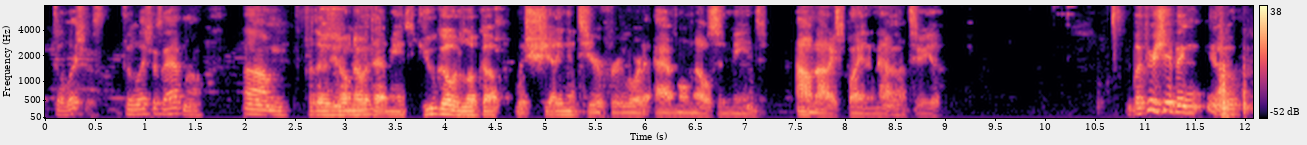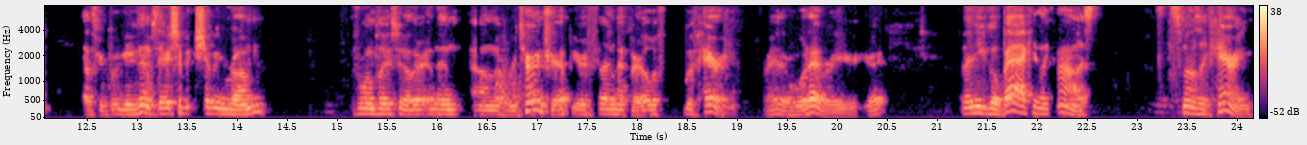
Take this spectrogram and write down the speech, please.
delicious, delicious admiral. Um, For those who don't know what that means, you go look up what shedding a tear for Lord Admiral Nelson means. I'm not explaining that one to you. but if you're shipping, you know, that's a good example. Say you're shipping, shipping rum from one place to another, and then on the return trip, you're filling that barrel with, with herring, right, or whatever. Right? Then you go back, and you're like, oh, this it smells like herring.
